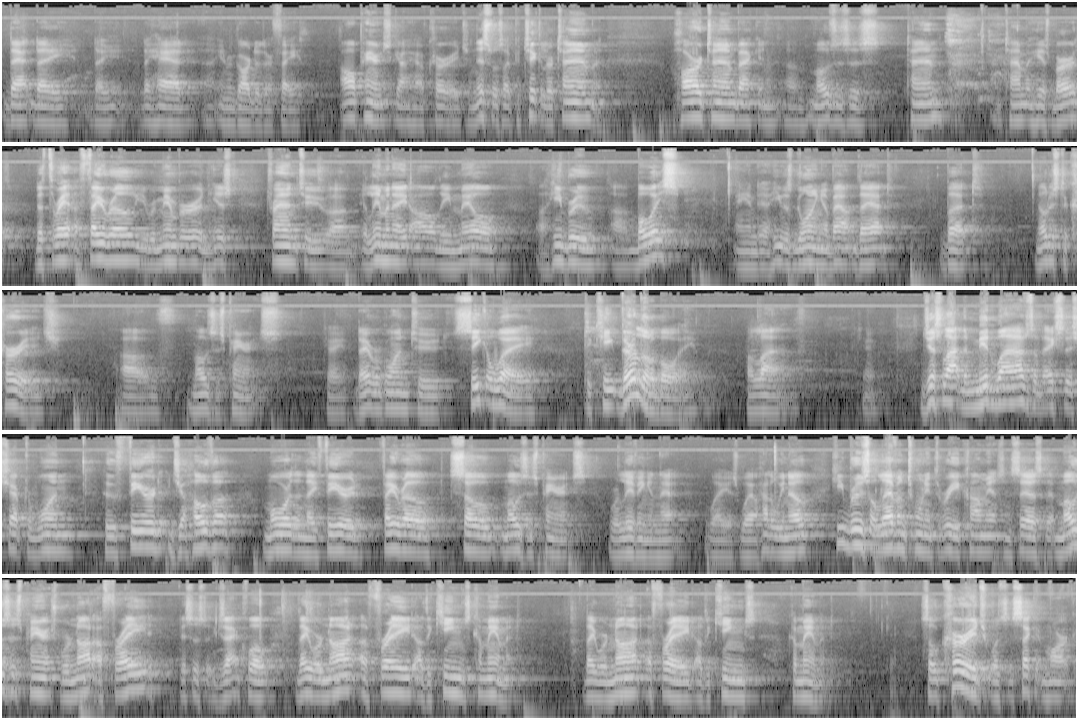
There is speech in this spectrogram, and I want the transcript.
that they, they, they had uh, in regard to their faith. All parents got to have courage, and this was a particular time, a hard time back in uh, Moses' time, time of his birth. The threat of Pharaoh, you remember, and his trying to uh, eliminate all the male uh, Hebrew uh, boys, and uh, he was going about that. But notice the courage of Moses' parents. Okay, they were going to seek a way to keep their little boy alive. Okay. Just like the midwives of Exodus chapter 1 who feared Jehovah more than they feared Pharaoh, so Moses' parents were living in that way as well. How do we know? Hebrews 11:23 comments and says that Moses' parents were not afraid. This is the exact quote. They were not afraid of the king's commandment. They were not afraid of the king's commandment. So courage was the second mark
